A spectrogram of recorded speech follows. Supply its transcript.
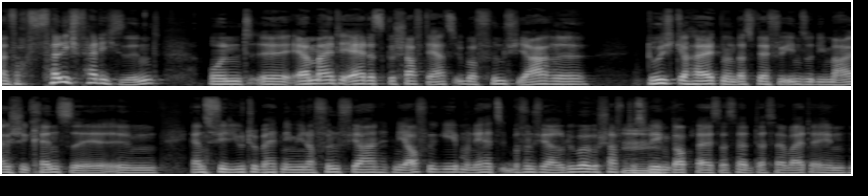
einfach völlig fertig sind und äh, er meinte, er hätte es geschafft, er hat es über fünf Jahre durchgehalten und das wäre für ihn so die magische Grenze. Ähm, ganz viele YouTuber hätten irgendwie nach fünf Jahren hätten die aufgegeben und er hätte es über fünf Jahre rüber geschafft. Mhm. Deswegen glaubt er jetzt, dass er, dass er weiterhin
